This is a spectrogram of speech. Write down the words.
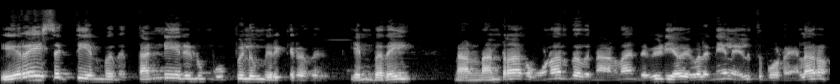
இறை சக்தி என்பது தண்ணீரிலும் உப்பிலும் இருக்கிறது என்பதை நான் நன்றாக உணர்ந்ததுனால தான் இந்த வீடியோவை இவ்வளவு நீளம் இழுத்து போடுறேன். எல்லாரும்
